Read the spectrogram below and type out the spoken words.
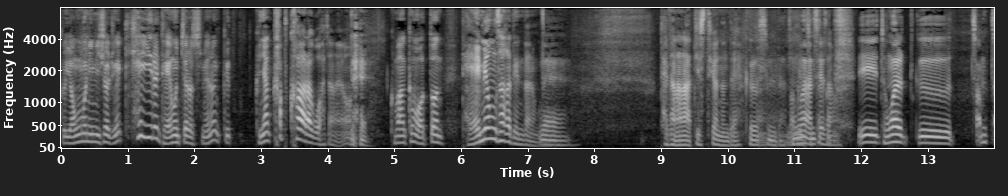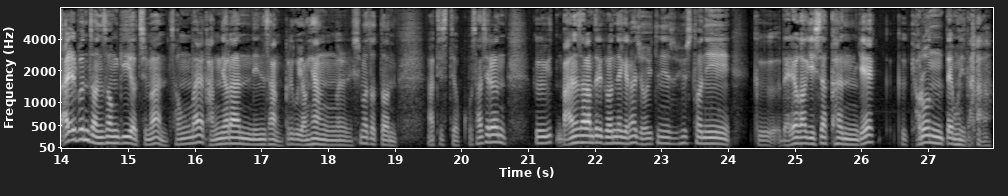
그 영문 이니셜 중에 K를 대문자로 쓰면은 그 그냥 카프카라고 하잖아요. 네. 그만큼 어떤 대명사가 된다는 거예요. 네. 대단한 아티스트였는데 그렇습니다. 네, 정말 안타까. 이 정말 그 참 짧은 전성기였지만 정말 강렬한 인상 그리고 영향을 심어줬던 아티스트였고 사실은 그 많은 사람들이 그런 얘기를 하죠. 휘트니 휴스턴이 그 내려가기 시작한 게 그 결혼 때문이다.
